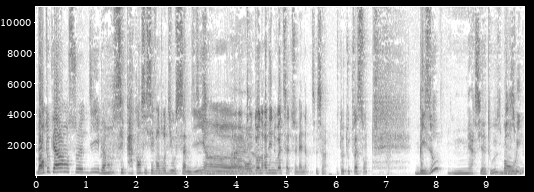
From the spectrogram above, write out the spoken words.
Bah en tout cas, on se dit, ben on sait pas quand, si c'est vendredi ou samedi. Hein, euh, Ouais. on donnera des nouvelles cette semaine. C'est ça. De toute façon. Bisous. Merci à tous. Bon bisous. week-end.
